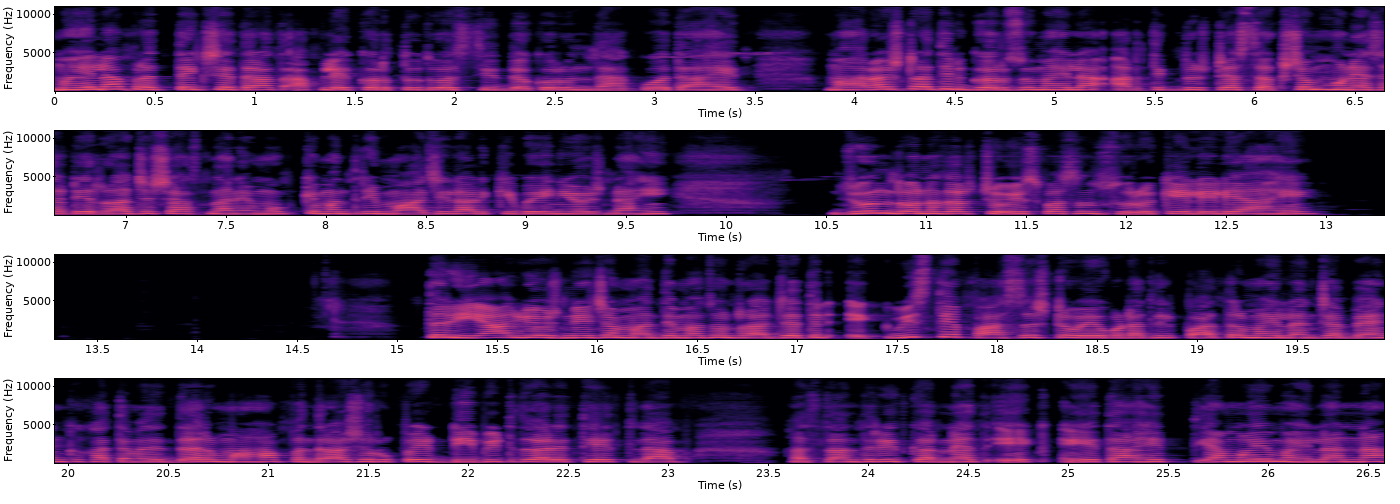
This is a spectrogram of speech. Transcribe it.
महिला प्रत्येक क्षेत्रात आपले कर्तृत्व सिद्ध करून दाखवत आहेत. महाराष्ट्रातील गरजू महिला आर्थिकदृष्ट्या सक्षम होण्यासाठी राज्य शासनाने मुख्यमंत्री माझी लाडकी बहीण योजना ही जून दोन हजार चोवीसपासून सुरू केलेली आहे. तर या योजनेच्या माध्यमातून राज्यातील एकवीस ते पासष्ट वयोगटातील पात्र महिलांच्या बँक खात्यामध्ये दरमहा पंधराशे रुपये डेबिटद्वारे थेट लाभ हस्तांतरित करण्यात एक येत आहेत. त्यामुळे महिलांना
